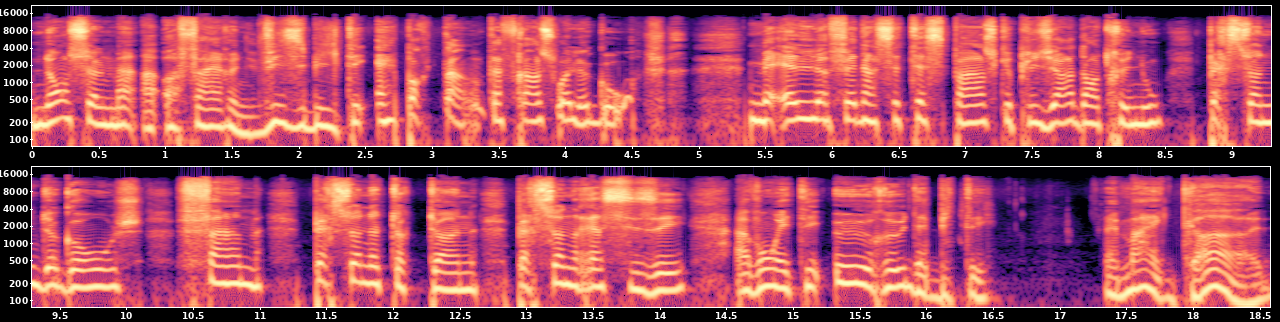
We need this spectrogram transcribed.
non seulement a offert une visibilité importante à François Legault, mais elle l'a fait dans cet espace que plusieurs d'entre nous, personnes de gauche, femmes, personnes autochtones, personnes racisées, avons été heureux d'habiter. My God!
